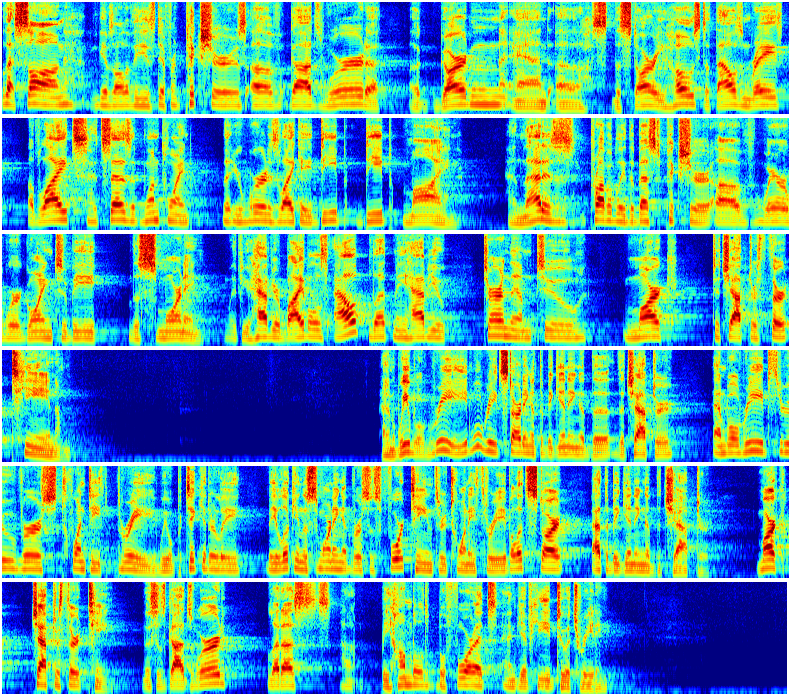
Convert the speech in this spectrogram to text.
Well, that song gives all of these different pictures of God's Word a, a garden and uh, a, the starry host, a thousand rays of light. It says at one point that your Word is like a deep, deep mine. And that is probably the best picture of where we're going to be this morning. If you have your Bibles out, let me have you turn them to Mark to chapter 13. And we will read, we'll read starting at the beginning of the, the chapter, and we'll read through verse 23. We will particularly be looking this morning at verses 14 through 23, but let's start at the beginning of the chapter. Mark chapter 13. This is God's word. Let us uh, be humbled before it and give heed to its reading.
